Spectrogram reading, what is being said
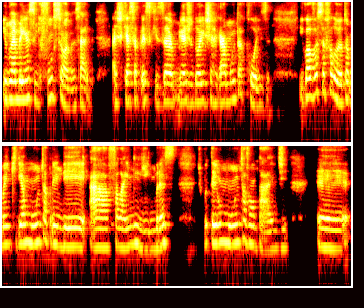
E não é bem assim que funciona, sabe? Acho que essa pesquisa me ajudou a enxergar muita coisa. Igual você falou, eu também queria muito aprender a falar em Libras. Tipo, tenho muita vontade. É...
